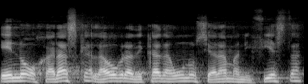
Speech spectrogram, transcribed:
heno, hojarasca, la obra de cada uno se hará manifiesta,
